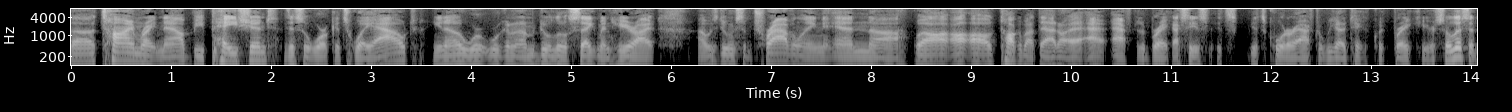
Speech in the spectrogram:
uh, time right now. Be patient. This will work its way out. You know, we're, we're gonna. I'm gonna do a little segment here. I I was doing some traveling, and uh, well, I'll, I'll, talk about that uh, after the break. I see it's it's, it's quarter after. We got to take a quick break here. So listen,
